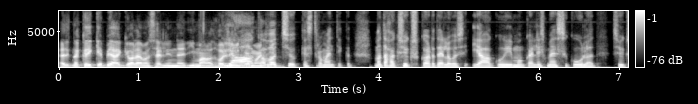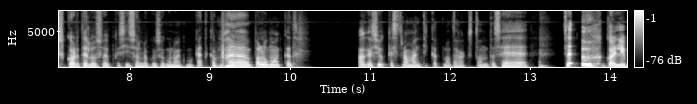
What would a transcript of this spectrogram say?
et no kõik ei peagi olema selline imalad Hollywoodi jaa, aga vot siukest romantikat ma tahaks ükskord elus ja kui mu kallis mees sa kuulad, see ükskord elus võib ka siis olla, kui sa kunagi mu kätt ka pa- paluma hakkad. Aga siukest romantikat ma tahaks tunda, see, see õhk oli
